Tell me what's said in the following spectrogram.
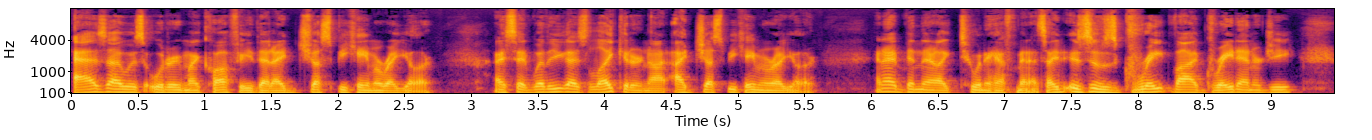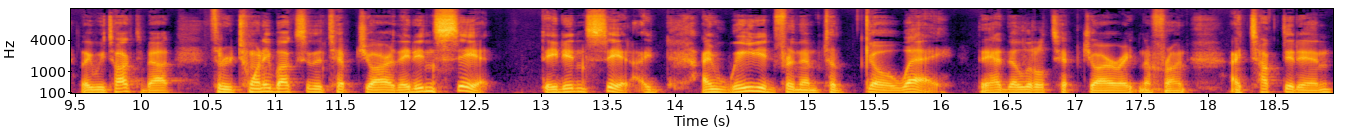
as I was ordering my coffee that I just became a regular. I said, whether you guys like it or not, I just became a regular. And I'd been there like two and a half minutes. I, it was- it was great vibe, great energy. Like we talked about, threw 20 bucks in the tip jar. They didn't see it. They didn't see it. I, I waited for them to go away. They had the little tip jar right in the front. I tucked it in.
